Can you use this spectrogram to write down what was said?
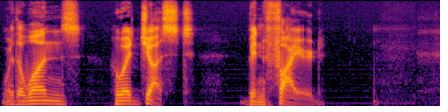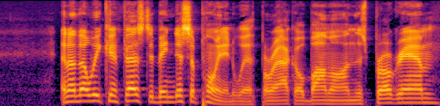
were the ones who had just been fired. And although we confess to being disappointed with Barack Obama on this program,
